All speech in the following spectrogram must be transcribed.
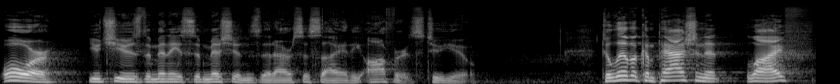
or you choose the many submissions that our society offers to you. To live a compassionate life,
